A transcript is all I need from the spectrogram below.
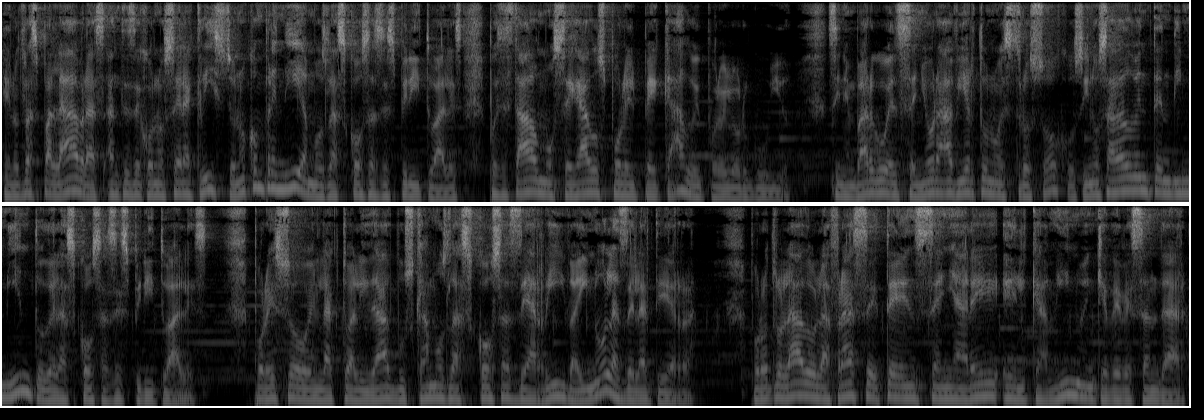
En otras palabras, antes de conocer a Cristo no comprendíamos las cosas espirituales, pues estábamos cegados por el pecado y por el orgullo. Sin embargo, el Señor ha abierto nuestros ojos y nos ha dado entendimiento de las cosas espirituales. Por eso en la actualidad buscamos las cosas de arriba y no las de la tierra. Por otro lado, la frase te enseñaré el camino en que debes andar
